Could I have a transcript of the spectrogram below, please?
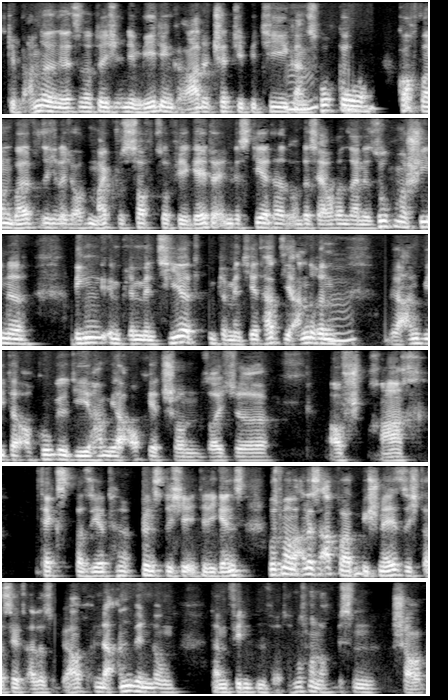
Es gibt andere, jetzt natürlich in den Medien gerade ChatGPT mhm. ganz hochgekocht worden, weil sicherlich auch Microsoft so viel Geld da investiert hat und das ja auch in seine Suchmaschine Bing implementiert, implementiert hat. Die anderen mhm. Anbieter, auch Google, die haben ja auch jetzt schon solche auf Sprach textbasierte künstliche Intelligenz. Muss man alles abwarten, wie schnell sich das jetzt alles auch in der Anwendung dann finden wird. Da muss man noch ein bisschen schauen.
